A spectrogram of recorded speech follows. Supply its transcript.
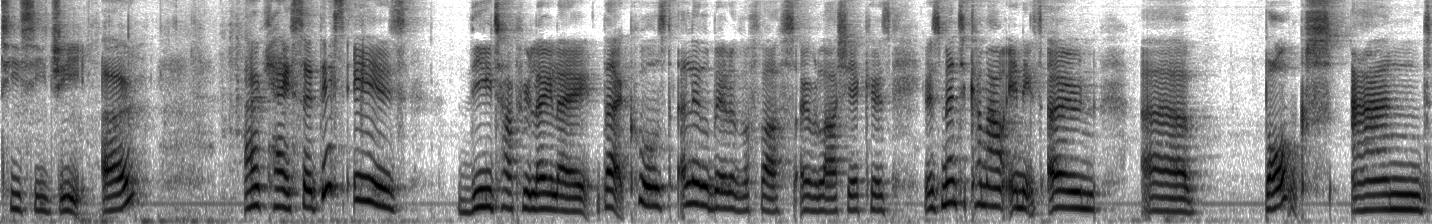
TCGO. Okay, so this is the Tapu Lele that caused a little bit of a fuss over last year because it was meant to come out in its own uh, box and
